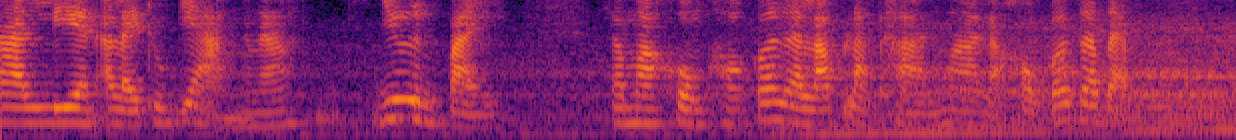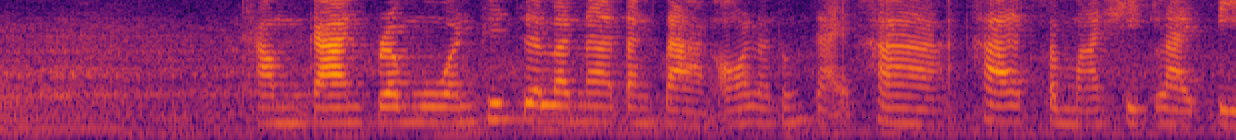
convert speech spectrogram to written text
การเรียนอะไรทุกอย่างนะ ยื่นไป สมาคมเขาก็จะรับหลักฐานมาแล้วเขาก็จะแบบ ทำการประมวลพิจารณาต่างๆ อ๋อ เราต้องจ่ายค่าค่าสมาชิกรายปี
